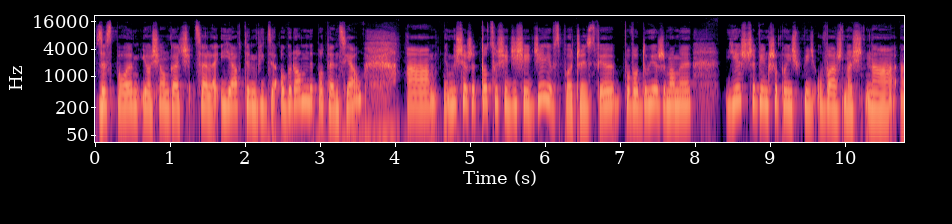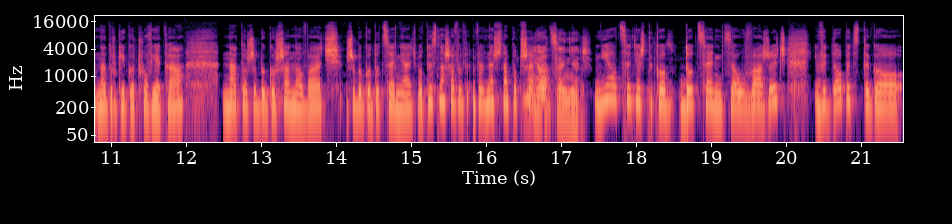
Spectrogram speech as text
zespołem i osiągać cele. I ja w tym widzę ogromny potencjał, a myślę, że to, co się dzisiaj dzieje w społeczeństwie, powoduje, że mamy jeszcze większą powinniśmy mieć uważność na, na drugiego człowieka, na to, żeby go szanować, żeby go doceniać, bo to jest nasza wewnętrzna potrzeba. Nie oceniać. Nie oceniać, tylko docenić, zauważyć i wydobyć z tego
